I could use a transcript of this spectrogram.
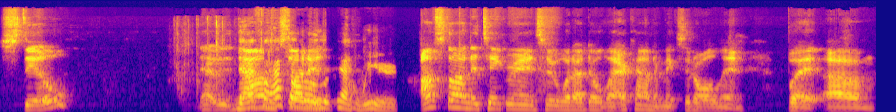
still. That, yeah, now I, thought- I'm I thought it starting. looked kind of weird. I'm starting to tinker into what I don't like. I kind of mix it all in, but um,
